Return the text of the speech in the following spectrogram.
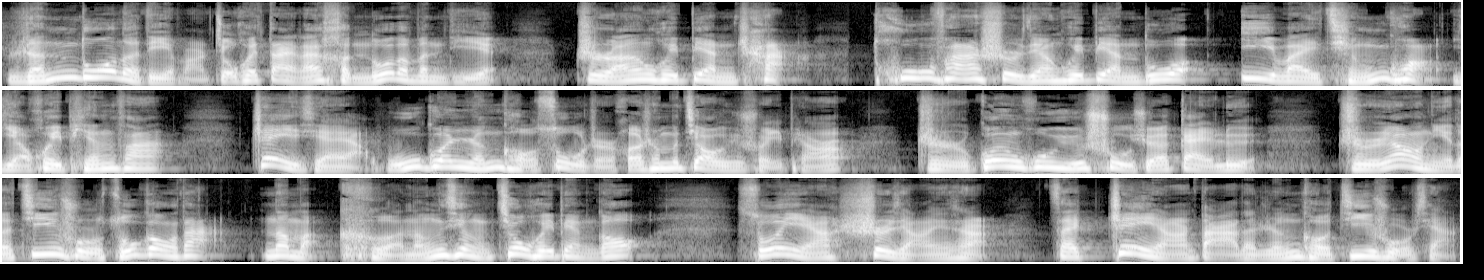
人多的地方就会带来很多的问题，治安会变差，突发事件会变多，意外情况也会频发。这些呀，无关人口素质和什么教育水平，只关乎于数学概率。只要你的基数足够大，那么可能性就会变高。所以啊，试想一下，在这样大的人口基数下，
